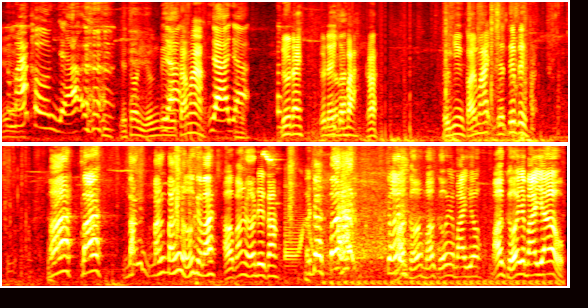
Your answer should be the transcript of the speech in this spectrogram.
Vậy nó mát hơn dạ. Vậy thôi dượng đi dạ. tắm ha. Dạ dạ. Đưa đây đưa đây Dạ, cho ba. ba. Rồi. Tự nhiên thoải mái. Chơi tiếp đi. Ba, ba Bắn, bắn, bắn nữa kìa ba. Ờ bắn nữa đi con. Ôi trời, ba. Trời. Mở cửa mở cửa cho ba vô. Mở cửa cho ba vô.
